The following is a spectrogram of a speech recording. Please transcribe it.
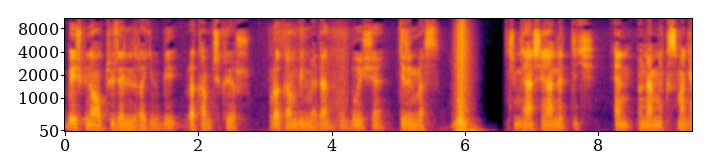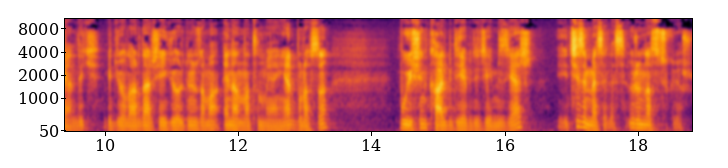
5650 lira gibi bir rakam çıkıyor. Bu rakam bilmeden e, bu işe girilmez. Şimdi her şeyi hallettik. En önemli kısma geldik. Videolarda her şeyi gördüğünüz ama en anlatılmayan yer burası. Bu işin kalbi diyebileceğimiz yer e, çizim meselesi. Ürün nasıl çıkıyor?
